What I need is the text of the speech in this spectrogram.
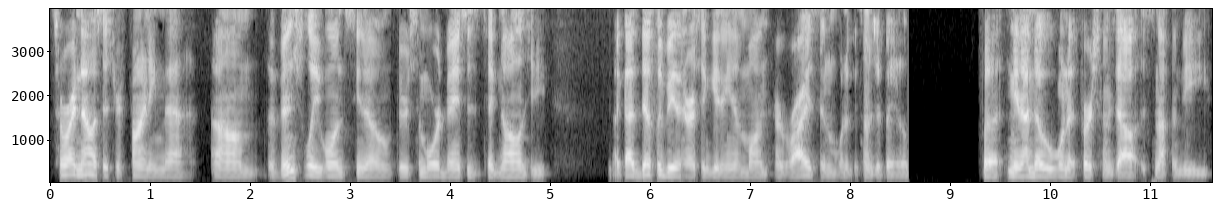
So right now it's just refining that. Um, eventually, once you know there's some more advances in technology, like I'd definitely be interested in getting them on Horizon when it becomes available. But I mean, I know when it first comes out, it's not going to be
